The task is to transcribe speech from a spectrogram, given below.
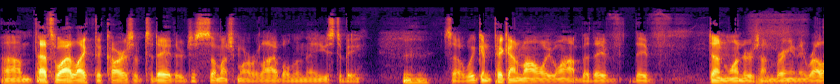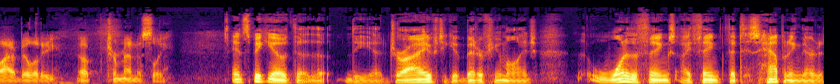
um, that's why I like the cars of today. They're just so much more reliable than they used to be. So we can pick on them all we want, but they've they've done wonders on bringing the reliability up tremendously. And speaking of the the, the uh, drive to get better fuel mileage, one of the things I think that is happening there to,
